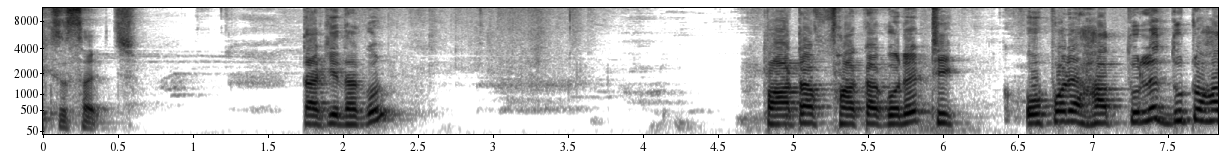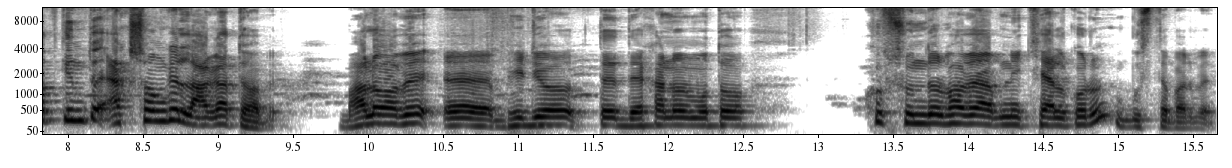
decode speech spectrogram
এক্সারসাইজ তাকিয়ে থাকুন। পাটা ফাঁকা করে ঠিক ওপরে হাত তুলে দুটো হাত কিন্তু একসঙ্গে লাগাতে হবে। ভালোভাবে ভিডিওতে দেখানোর মতো খুব সুন্দরভাবে আপনি খেয়াল করুন, বুঝতে পারবেন।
